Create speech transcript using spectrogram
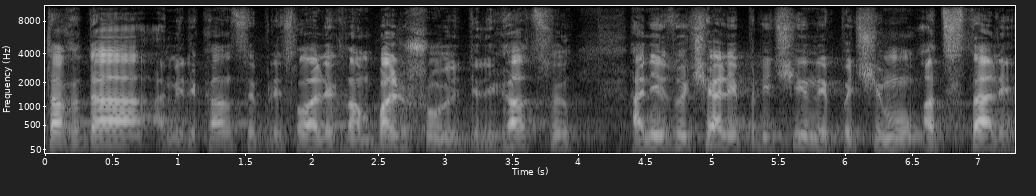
тогда американцы прислали к нам большую делегацию. Они изучали причины, почему отстали,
